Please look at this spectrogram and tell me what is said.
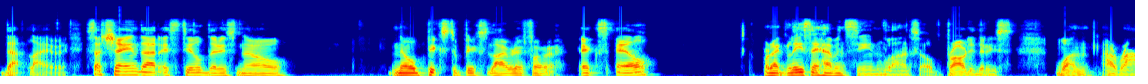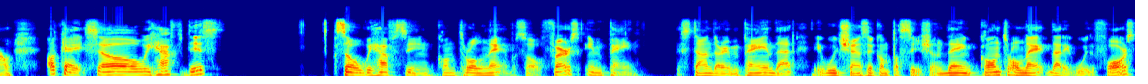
that library. It's a shame that still there is no no pix to pix library for XL. or at least I haven't seen one, so probably there is one around. Okay, so we have this. So we have seen control net. So first in pain, standard in pain that it will change the composition. Then control net that it will force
